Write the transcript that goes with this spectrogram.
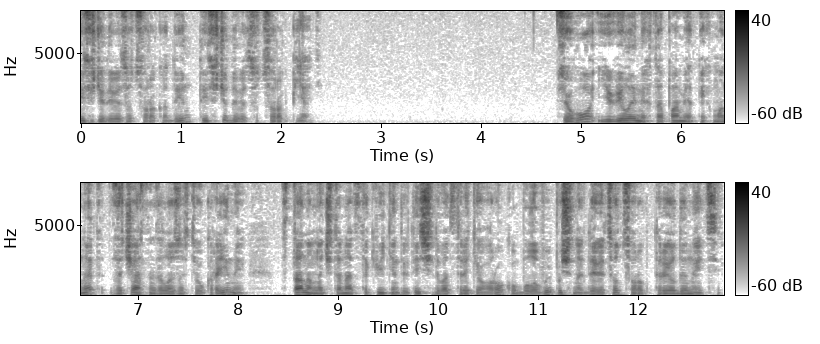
1941-1945. Всього ювілейних та пам'ятних монет за час незалежності України станом на 14 квітня 2023 року було випущено 943 одиниці.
